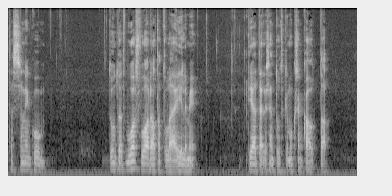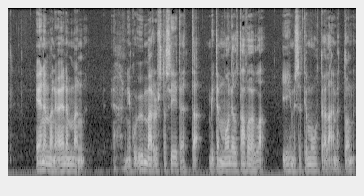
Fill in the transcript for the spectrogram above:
Tässä niin kuin tuntuu, että vuosi vuodelta tulee ilmi tieteellisen tutkimuksen kautta enemmän ja enemmän niin kuin ymmärrystä siitä, että miten monilla tavoilla ihmiset ja muut eläimet on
